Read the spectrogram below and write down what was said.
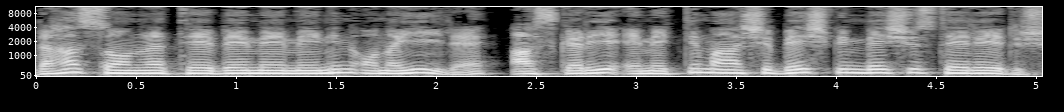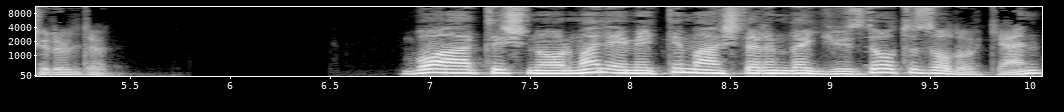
Daha sonra TBMM'nin onayı ile asgari emekli maaşı 5500 TL'ye düşürüldü. Bu artış normal emekli maaşlarında %30 olurken,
